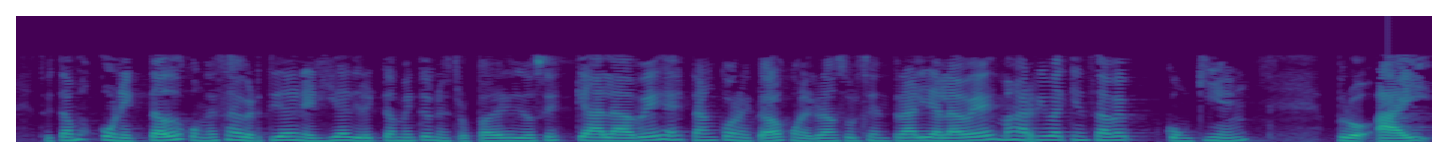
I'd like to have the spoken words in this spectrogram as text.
Entonces, estamos conectados con esa vertida de energía directamente de nuestros padres dioses, que a la vez están conectados con el gran sol central y a la vez más arriba, quién sabe con quién, pero hay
